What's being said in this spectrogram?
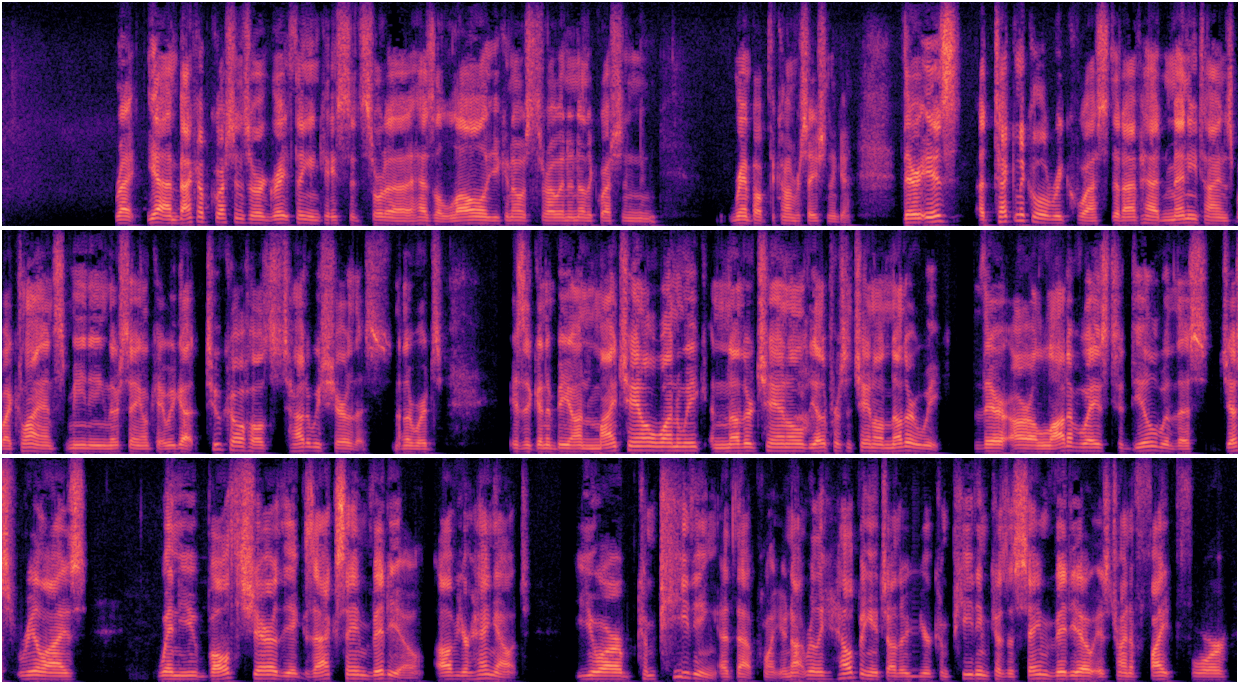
Right. Yeah, and backup questions are a great thing in case it sort of has a lull. You can always throw in another question and ramp up the conversation again. There is a technical request that I've had many times by clients, meaning they're saying, okay, we got two co-hosts. How do we share this? In other words, is it going to be on my channel one week, another channel, the other person's channel another week? There are a lot of ways to deal with this. Just realize when you both share the exact same video of your Hangout, you are competing at that point. You're not really helping each other. You're competing because the same video is trying to fight for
